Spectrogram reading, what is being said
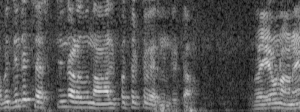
അപ്പോൾ ഇതിന്റെ ചെസ്റ്റിന്റെ അളവ് നാൽപ്പത്തെട്ട് വരുന്നുണ്ട് കേട്ടോ. റയോൺ ആണ്.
